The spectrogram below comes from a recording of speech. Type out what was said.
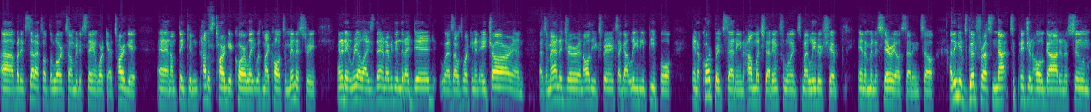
Uh, but instead, I felt the Lord tell me to stay and work at Target. And I'm thinking, how does Target correlate with my call to ministry? And I didn't realize then everything that I did as I was working in HR and as a manager and all the experience I got leading people in a corporate setting, how much that influenced my leadership in a ministerial setting. So I think it's good for us not to pigeonhole God and assume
